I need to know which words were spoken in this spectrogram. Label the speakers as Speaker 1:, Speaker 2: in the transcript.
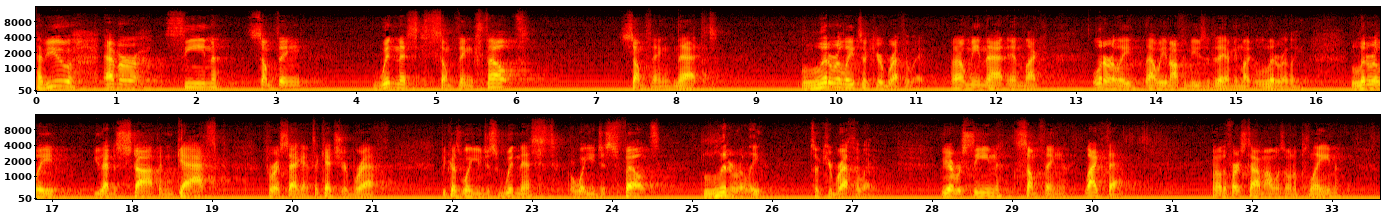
Speaker 1: Have you ever seen something, witnessed something, felt something that literally took your breath away? I don't mean that in like literally, that we often use it today. I mean like literally. Literally, you had to stop and gasp for a second to catch your breath because what you just witnessed or what you just felt literally took your breath away. Have you ever seen something like that? I know the first time I was on a plane,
